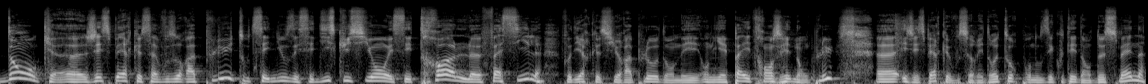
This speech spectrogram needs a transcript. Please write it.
Donc, euh, j'espère que ça vous aura plu, toutes ces news et ces discussions et ces trolls faciles. Faut dire que sur Upload, on n'y on est pas étranger non plus. Euh, et j'espère que vous serez de retour pour nous écouter dans deux semaines.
